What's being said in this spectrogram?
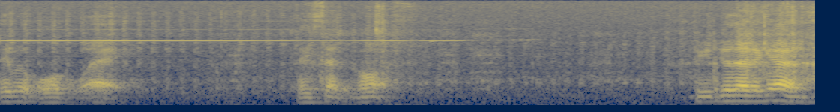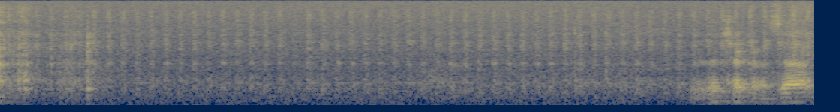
They went all the way. They set it off. Can you do that again? They're checking us out.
